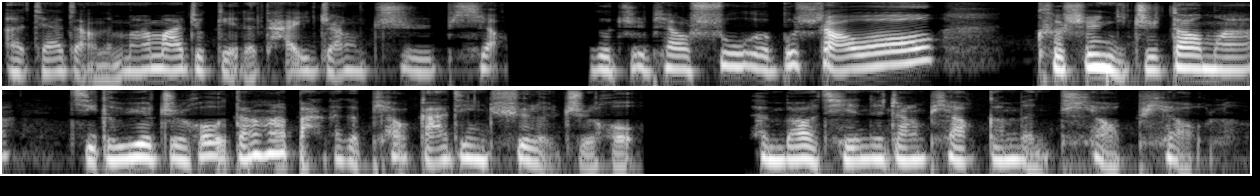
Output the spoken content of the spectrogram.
啊，家长的妈妈就给了他一张支票，这个支票数额不少哦。可是你知道吗？几个月之后，当他把那个票嘎进去了之后，很抱歉，那张票根本跳票了。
